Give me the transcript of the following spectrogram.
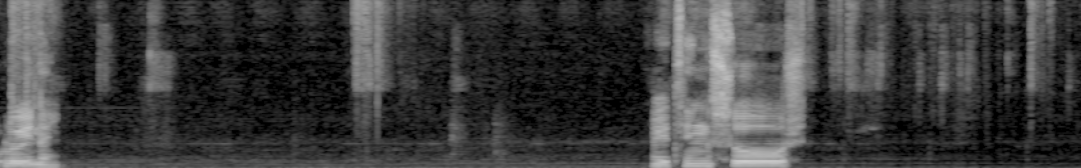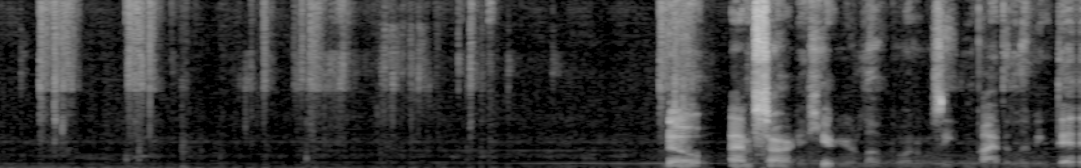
ক্লুই নাই I think so. No, I'm sorry to hear your loved one was eaten by the living dead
